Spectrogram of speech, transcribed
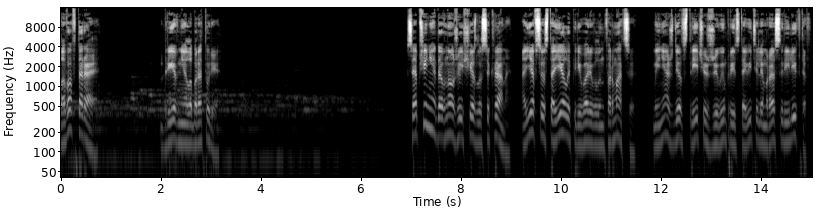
Глава вторая. Древняя лаборатория. Сообщение давно уже исчезло с экрана, а я все стоял и переваривал информацию. Меня ждет встреча с живым представителем расы реликтов,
